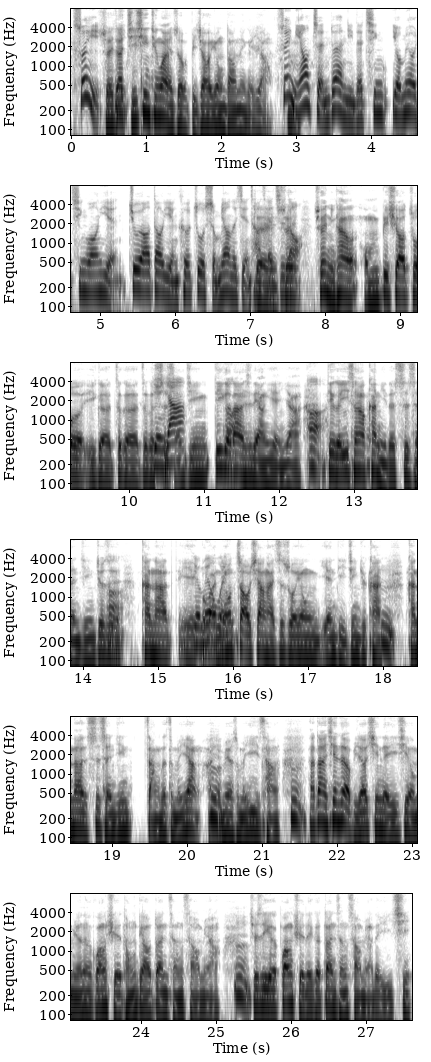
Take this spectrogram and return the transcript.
所以，所以在急性青光眼的时候，比较用到那个药。所以你要诊断你的青有没有青光眼，就要到眼科做什么样的检查才知道。所以你看，我们必须要做一个这个这个视神经。第一个当然是量眼压，嗯，第二个医生要看你的视神经，就是看他也不管你用照相还是说用眼底镜去看，看他的视神经。长得怎么样啊？有没有什么异常？嗯，那当然现在有比较新的仪器，我们有那个光学同调断层扫描，嗯，就是一个光学的一个断层扫描的仪器，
